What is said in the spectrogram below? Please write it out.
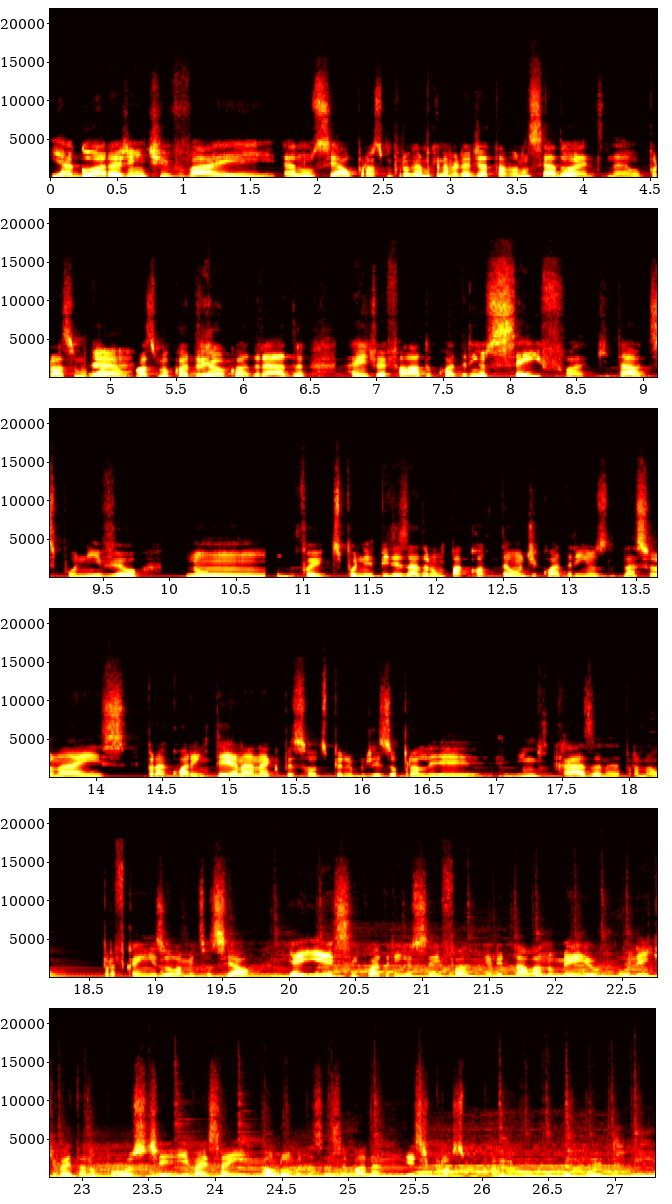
E agora a gente vai anunciar o próximo programa, que na verdade já estava anunciado antes, né? O próximo É. programa, o próximo quadrinho ao quadrado, a gente vai falar do quadrinho Ceifa, que está disponível num. Foi disponibilizado num pacotão de quadrinhos nacionais para quarentena, né? Que o pessoal disponibilizou para ler em casa, né? Para não para ficar em isolamento social. E aí esse quadrinho Ceifa, ele tá lá no meio, o link vai estar no post e vai sair ao longo dessa semana esse próximo programa. Perfeito.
